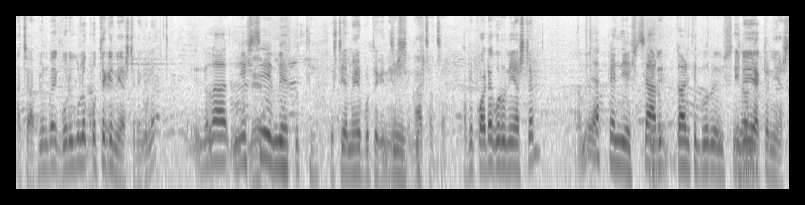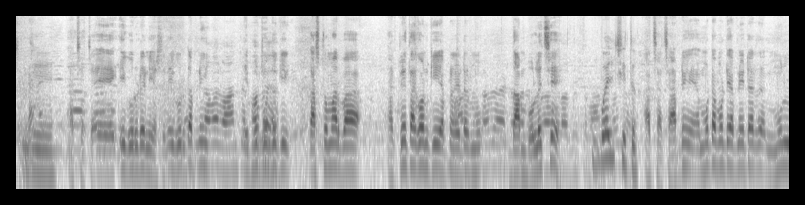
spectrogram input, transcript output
আচ্ছা আপিউন ভাই গরুগুলো কোথেকে নিয়ে আসছেন এগুলো? এগুলা এসছে মেহেরপুর থেকে। কুষ্টিয়া মেহেরপুর থেকে নিয়ে আসছেন। আচ্ছা আচ্ছা। আপনি কয়টা গরু নিয়ে আসছেন? আমি একটা নিয়ে এসছি আর গাড়িতে গরু এসেছি এটাই একটা নিয়ে আসছেন না? আচ্ছা আচ্ছা এই গরুটা নিয়ে আসছেন। এই গরুটা আপনি এই পর্যন্ত কি কাস্টমার বা ক্রেতাগণ কি আপনার এটার দাম বলেছে? বলছি তো। আচ্ছা আচ্ছা আপনি মোটামুটি আপনি এটার মূল্য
